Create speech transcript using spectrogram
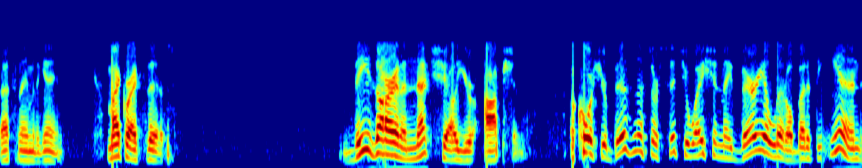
That's the name of the game. Mike writes this these are, in a nutshell, your options. Of course, your business or situation may vary a little, but at the end,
